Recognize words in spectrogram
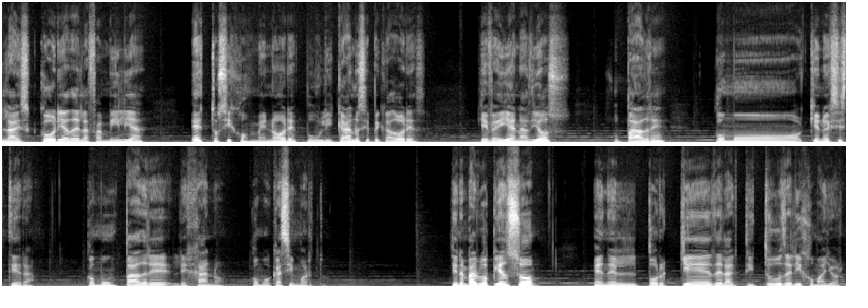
la escoria de la familia, estos hijos menores, publicanos y pecadores, que veían a Dios, su Padre, como que no existiera, como un Padre lejano, como casi muerto. Sin embargo, pienso en el porqué de la actitud del hijo mayor.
